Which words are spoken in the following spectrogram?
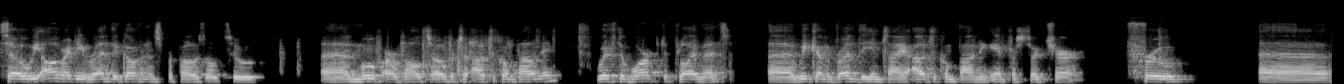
so we already ran the governance proposal to move our vaults over to auto compounding. With the Warp deployment, uh, we can run the entire auto compounding infrastructure through uh,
